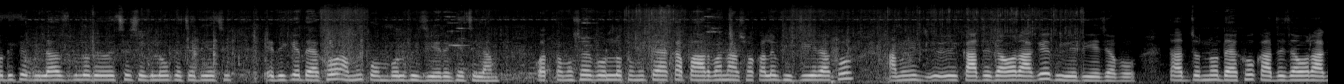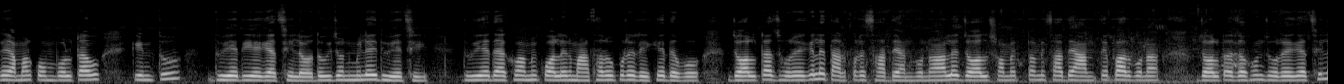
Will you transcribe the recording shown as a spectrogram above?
ওদিকে ব্লাউজগুলো রয়েছে সেগুলোও কেচে দিয়েছি। এদিকে দেখো আমি কম্বল ভিজিয়ে রেখেছিলাম। কর্তামশাই বলল, তুমি তো একা পারবা না, সকালে ভিজিয়ে রাখো, আমি কাজে যাওয়ার আগে ধুয়ে দিয়ে যাব। তার জন্য দেখো কাজে যাওয়ার আগে আমার কম্বলটাও কিন্তু ধুয়ে দিয়ে গেছিল, দুইজন মিলেই ধুয়েছি। ধুয়ে দেখো আমি কলের মাথার উপরে রেখে দেব। জলটা ঝরে গেলে তারপরে ছাদে আনব। নাহলে জল সমেত তো আমি ছাদে আনতে পারব না। জলটা যখন ঝরে গেছিল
